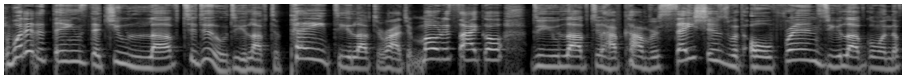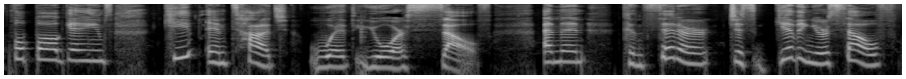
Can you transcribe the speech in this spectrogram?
What are the things that you love to do? Do you love to paint? Do you love to ride your motorcycle? Do you love to have conversations with old friends? Do you love going to football games? Keep in touch with yourself. And then consider just giving yourself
